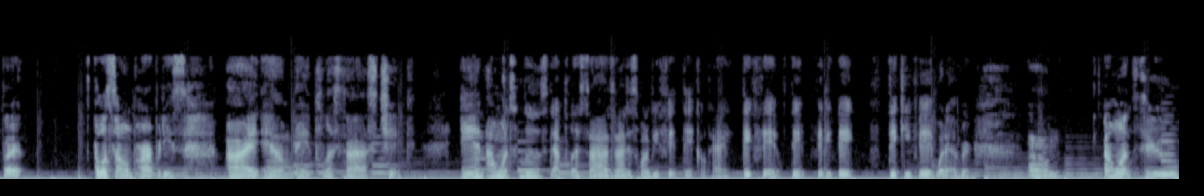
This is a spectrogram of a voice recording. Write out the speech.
but I want to own properties. I am a plus size chick and I want to lose that plus size and I just want to be fit thick, okay? Thick fit, thick, fitty thick, thicky fit, whatever. Um, I want to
